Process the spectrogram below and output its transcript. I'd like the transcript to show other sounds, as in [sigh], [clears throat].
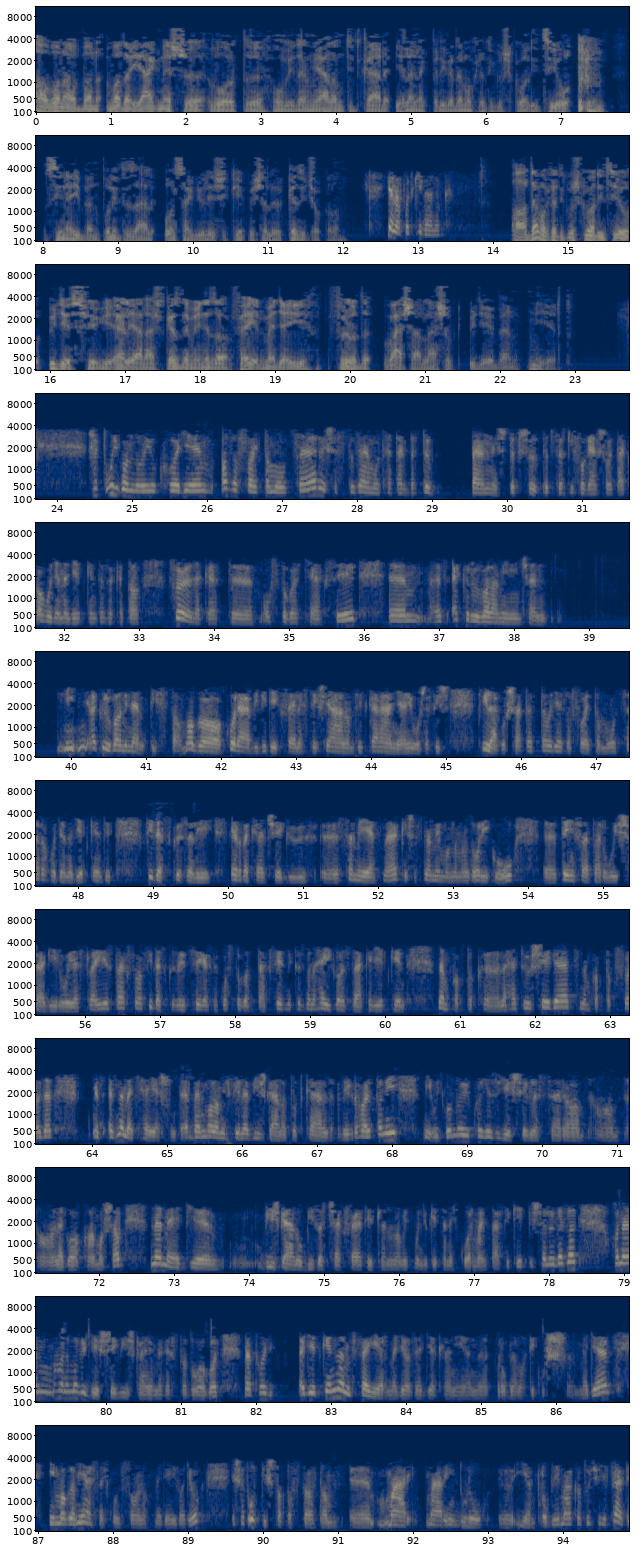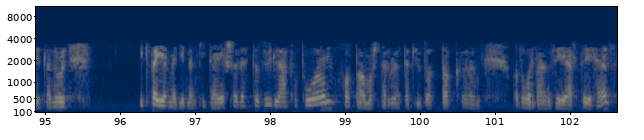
A vonalban Vadai Ágnes volt honvédelmi államtitkár, jelenleg pedig a Demokratikus Koalíció [clears throat] színeiben politizál országgyűlési képviselő. Kezi csokolom. Jó napot kívánok! A Demokratikus Koalíció ügyészségi eljárást kezdeményez a Fejér megyei földvásárlások ügyében. Miért? Hát úgy gondoljuk, hogy az a fajta módszer, és ezt az elmúlt hetekben több és többször, többször kifogásolták, ahogyan egyébként ezeket a földeket osztogatják szét. Ez e körül valami nincsen körül valami nem tiszta. Maga a korábbi vidékfejlesztési államtitkár Ányán József is világosá tette, hogy ez a fajta módszer, ahogyan egyébként itt Fidesz közeli érdekeltségű személyeknek, és ezt nem én mondom, az Origó tényfeltáró újságírói ezt leírták, szóval a Fidesz közeli cégeknek osztogatták szét, miközben a helyi gazdák egyébként nem kaptak lehetőséget, nem kaptak földet. Ez, ez nem egy helyes út. Ebben valamiféle vizsgálatot kell végrehajtani. Mi úgy gondoljuk, hogy ez ügyés ügynökség lesz erre a, a, a legalkalmasabb. Nem egy vizsgáló bizottság feltétlenül, amit mondjuk éppen egy kormánypárti képviselő vezet, hanem, hanem az ügyészség vizsgálja meg ezt a dolgot. Mert hogy Egyébként nem Fejér megye az egyetlen ilyen problematikus megye. Én magam Jász-Nagykunszolnok megyei vagyok, és hát ott is tapasztaltam már, már induló ilyen problémákat, úgyhogy feltétlenül itt Fejér megyében kiteljesedett az ügy láthatóan, hatalmas területek jutottak az Orbán ZRT-hez.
